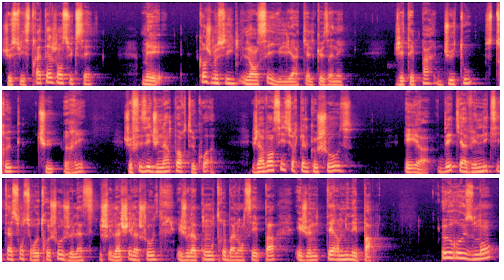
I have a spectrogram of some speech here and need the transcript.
Je suis stratège en succès. Mais quand je me suis lancé il y a quelques années, j'étais pas du tout structuré. Je faisais du n'importe quoi. J'avançais sur quelque chose et euh, dès qu'il y avait une excitation sur autre chose, je, je lâchais la chose et je la contrebalançais pas et je ne terminais pas. Heureusement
